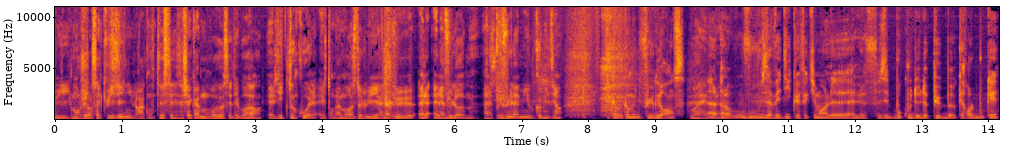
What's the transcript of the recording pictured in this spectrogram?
il mangeait dans sa cuisine, il lui racontait ses échecs amoureux, ses déboires. Et elle dit que d'un coup, elle, elle tombe amoureuse de lui. Elle a vu, elle, elle a vu l'homme. Elle a plus vu l'ami ou le comédien. comme, comme une fulgurance. Ouais, Alors, alors, vous, vous avez dit qu'effectivement, elle, elle faisait beaucoup de, de pubs, Carole Bouquet,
